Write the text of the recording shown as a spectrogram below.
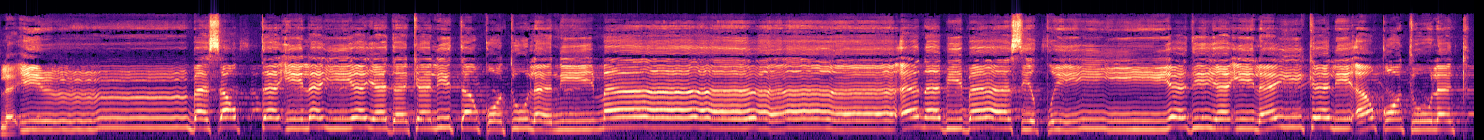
لئن بسطت إلي يدك لتقتلني ما أنا بباسط يدي إليك لأقتلك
